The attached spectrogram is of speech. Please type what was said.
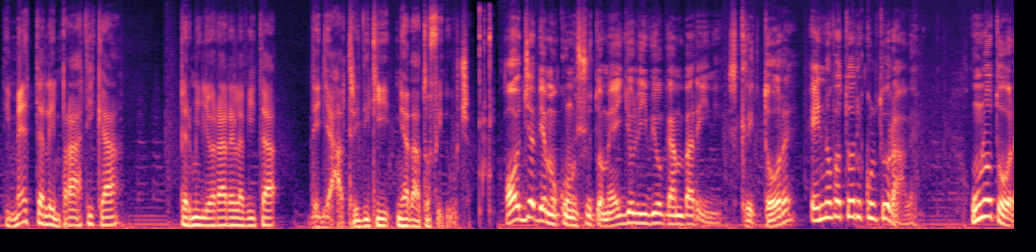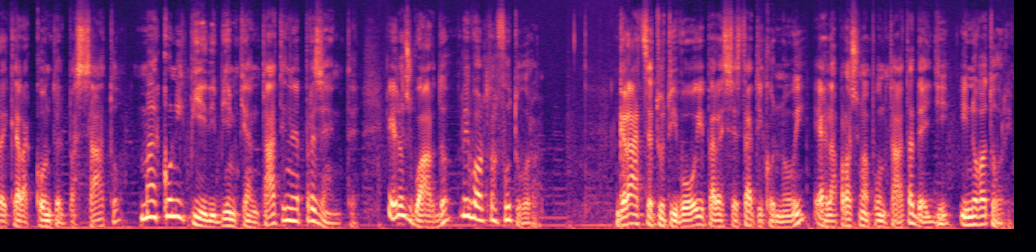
di metterle in pratica per migliorare la vita degli altri, di chi mi ha dato fiducia. Oggi abbiamo conosciuto meglio Livio Gambarini, scrittore e innovatore culturale. Un autore che racconta il passato, ma con i piedi ben piantati nel presente e lo sguardo rivolto al futuro. Grazie a tutti voi per essere stati con noi e alla prossima puntata degli Innovatori.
